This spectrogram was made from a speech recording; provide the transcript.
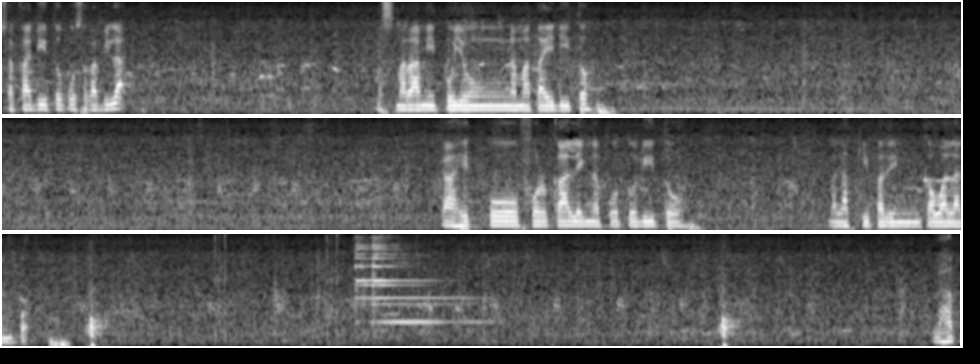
Saka dito po sa kabila. Mas marami po yung namatay dito. Kahit po for calling na po to dito, malaki pa rin kawalan po. Lahat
